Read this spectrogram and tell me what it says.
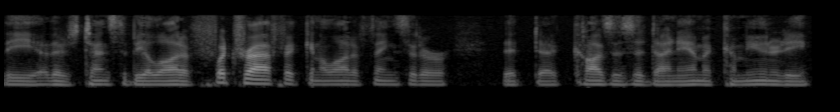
the uh, there tends to be a lot of foot traffic and a lot of things that are that uh, causes a dynamic community.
